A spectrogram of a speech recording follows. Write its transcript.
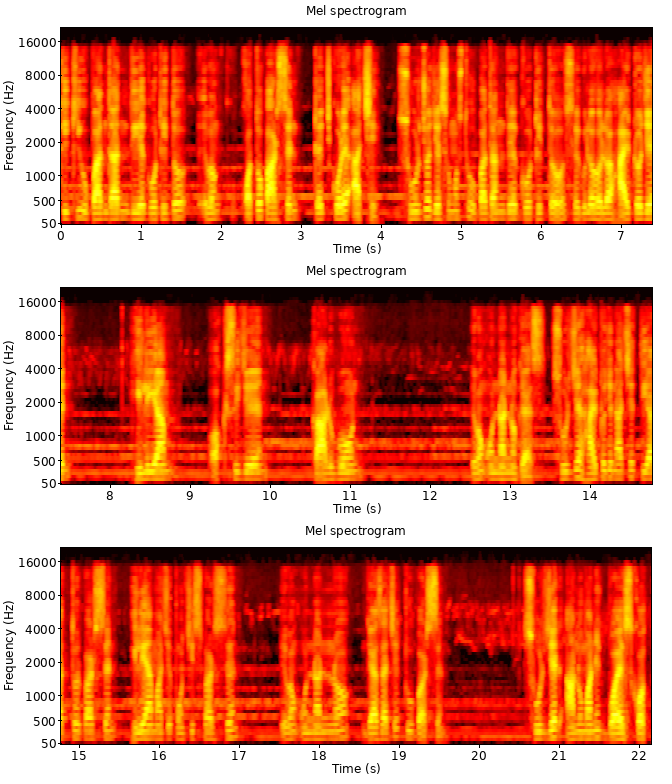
কী কী উপাদান দিয়ে গঠিত এবং কত পার্সেন্টেজ করে আছে? সূর্য যে সমস্ত উপাদান দিয়ে গঠিত, সেগুলো হলো হাইড্রোজেন, হিলিয়াম, অক্সিজেন, কার্বন এবং অন্যান্য গ্যাস। সূর্যে হাইড্রোজেন আছে তিয়াত্তর পার্সেন্ট হিলিয়াম আছে পঁচিশ পার্সেন্ট এবং অন্যান্য গ্যাস আছে টু পার্সেন্ট সূর্যের আনুমানিক বয়স কত?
